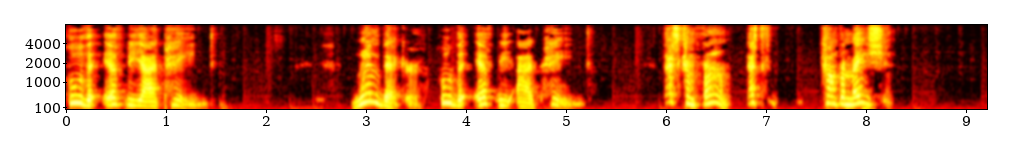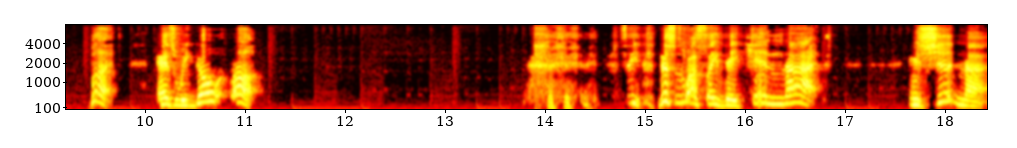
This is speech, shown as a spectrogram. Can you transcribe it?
who the FBI paid Windecker, who the FBI paid. That's confirmed. That's confirmation. But as we go up, see, this is why I say they cannot and should not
